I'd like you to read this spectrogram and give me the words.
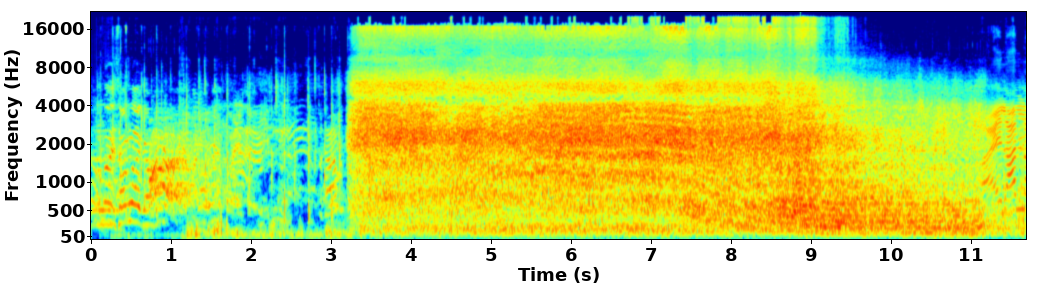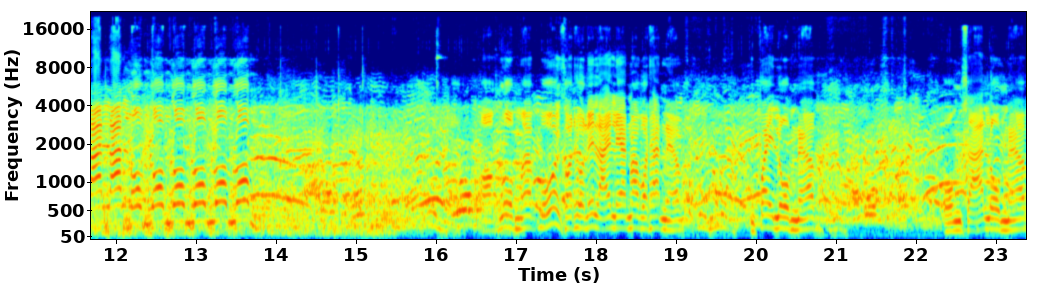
ร้อยสองร้อยครับหายล้านล้านล้านลมลมลมลมลมลมออกลมครับ โอ้ย ขอโทษหลายๆแลนมาพอท่านนะครับ ไฟลมนะครับ องศาลมนะครับ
